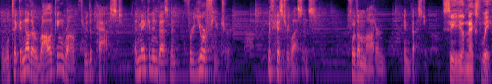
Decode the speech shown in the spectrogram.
we'll take another rollicking romp through the past and make an investment for your future with history lessons for the modern investor. See you next week.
